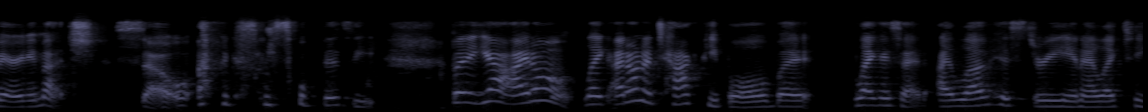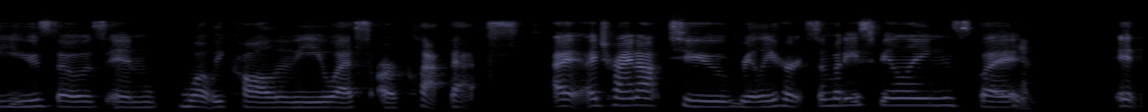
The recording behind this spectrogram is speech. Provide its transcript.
very much. So, because I'm so busy. But yeah, I don't like, I don't attack people, but like I said, I love history and I like to use those in what we call in the US our clapbacks. I, I try not to really hurt somebody's feelings, but Yeah. it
